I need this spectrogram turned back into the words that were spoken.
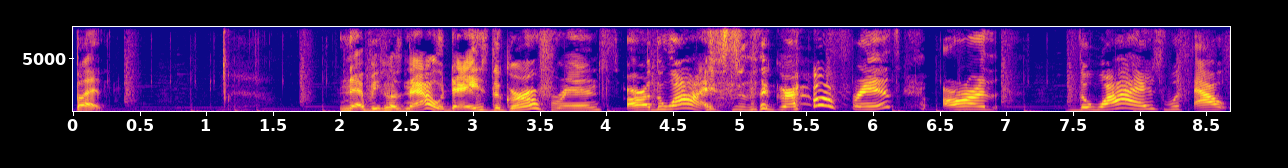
But now, because nowadays the girlfriends are the wives. the girlfriends are the wives without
